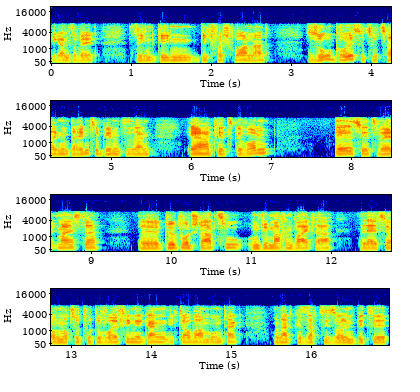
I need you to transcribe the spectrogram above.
die ganze Welt sich gegen dich verschworen hat, so Größe zu zeigen und dahin zu gehen und zu sagen, er hat jetzt gewonnen, er ist jetzt Weltmeister, äh, Glückwunsch dazu und wir machen weiter, weil er ist ja auch noch zu Toto Wolf hingegangen, ich glaube am Montag, und hat gesagt, sie sollen bitte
